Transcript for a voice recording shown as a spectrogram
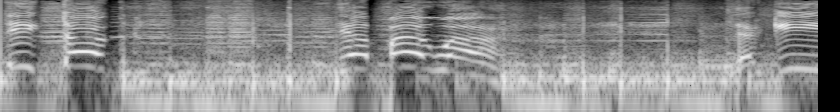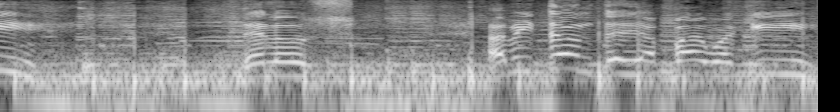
TikTok de Apagua. De aquí. De los habitantes de Apagua aquí.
